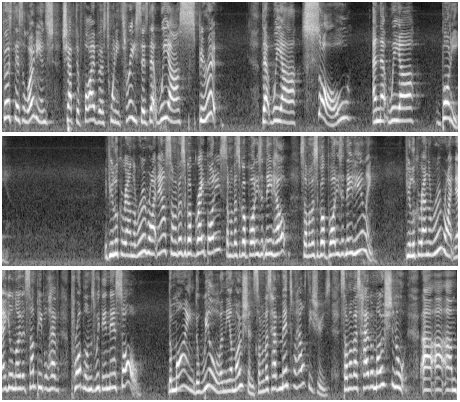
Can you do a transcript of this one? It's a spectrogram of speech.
1 Thessalonians chapter 5 verse 23 says that we are spirit, that we are soul, and that we are body. If you look around the room right now, some of us have got great bodies, some of us have got bodies that need help, some of us have got bodies that need healing. If you look around the room right now, you'll know that some people have problems within their soul the mind, the will, and the emotions. Some of us have mental health issues. Some of us have emotional uh, uh, um,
